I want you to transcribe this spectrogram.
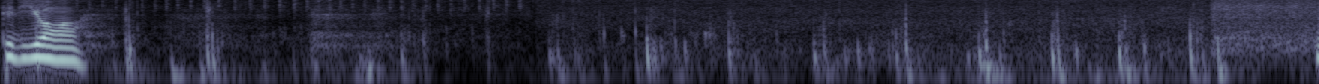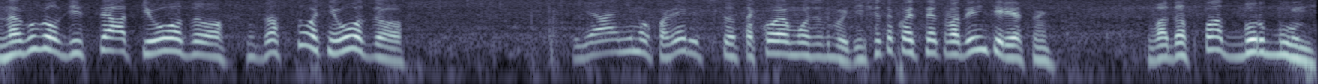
підйомам. На Google десятки отзывов, до сотни отзывов. Я не мог поверить, что такое может быть. Еще такой цвет воды интересный. Водоспад Бурбун.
